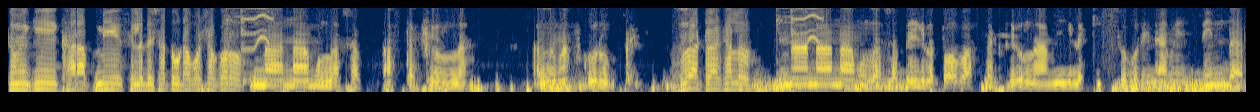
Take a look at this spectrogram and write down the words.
তুমি কি খারাপ মেয়ে ছেলেদের সাথে উঠা বসা করো? না না মোল্লা সাহেব আস্তাক ফিরুল্লাহ আল্লাহ মাফ করুক। জুয়া টুয়া খেলো? না না না মোল্লা সাহেব এগুলো তো ফিরুল্লাহ আমি এগুলো কিচ্ছু করি না। আমি দিনদার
